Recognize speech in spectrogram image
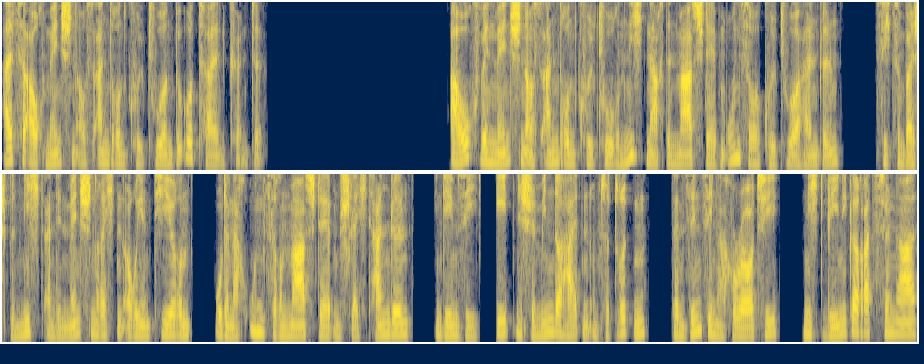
also auch Menschen aus anderen Kulturen beurteilen könnte. Auch wenn Menschen aus anderen Kulturen nicht nach den Maßstäben unserer Kultur handeln, sich zum Beispiel nicht an den Menschenrechten orientieren oder nach unseren Maßstäben schlecht handeln, indem sie ethnische Minderheiten unterdrücken, dann sind sie nach Rorty nicht weniger rational,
